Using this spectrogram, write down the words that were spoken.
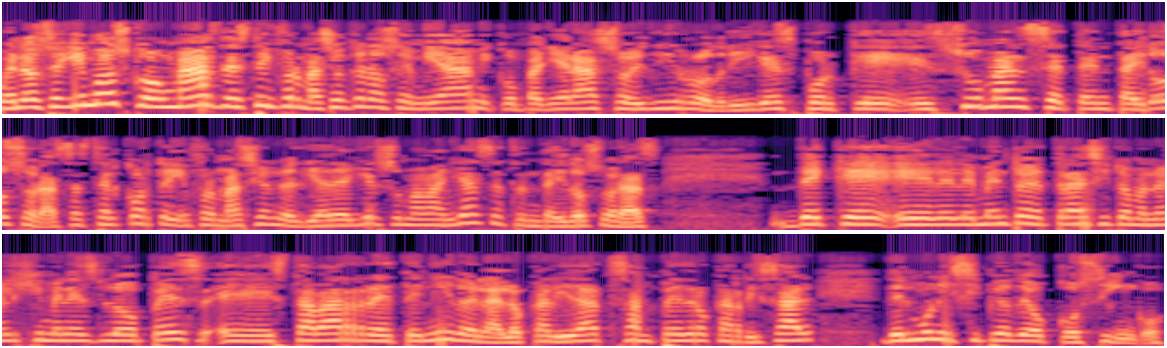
Bueno, seguimos con más de esta información que nos envía mi compañera Soidi Rodríguez, porque eh, suman 72 horas, hasta el corte de información del día de ayer sumaban ya 72 horas de que el elemento de tránsito Manuel Jiménez López eh, estaba retenido en la localidad San Pedro Carrizal del municipio de Ocosingo.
